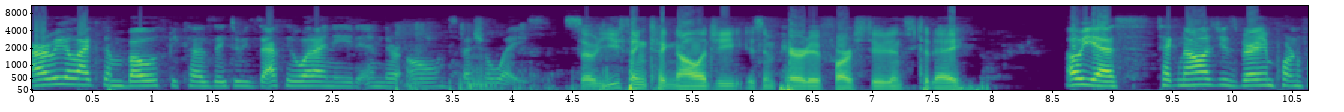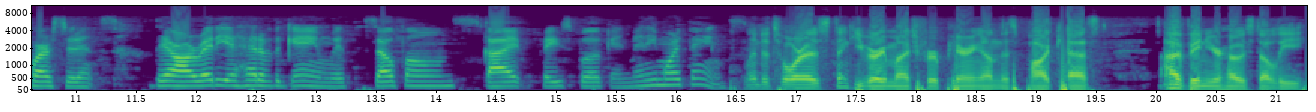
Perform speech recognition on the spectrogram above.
I really like them both because they do exactly what I need in their own special ways. So, do you think technology is imperative for our students today? Oh yes, technology is very important for our students. They are already ahead of the game with cell phones, Skype, Facebook, and many more things. Linda Torrez, thank you very much for appearing on this podcast. I've been your host, Ali.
